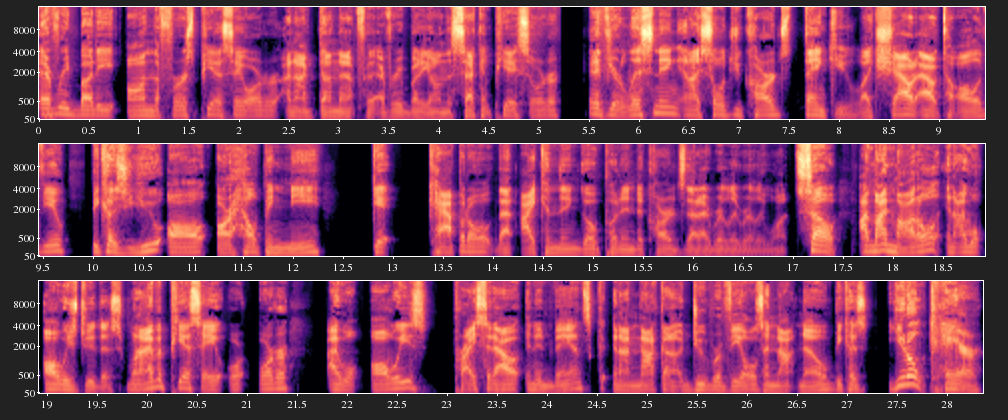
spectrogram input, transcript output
everybody on the first PSA order, and I've done that for everybody on the second PSA order. And if you're listening and I sold you cards, thank you. Like, shout out to all of you because you all are helping me capital that I can then go put into cards that I really, really want. So, uh, my model, and I will always do this when I have a PSA or, order, I will always price it out in advance and I'm not going to do reveals and not know because you don't care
